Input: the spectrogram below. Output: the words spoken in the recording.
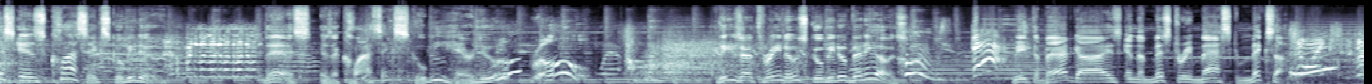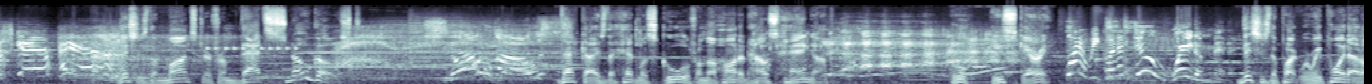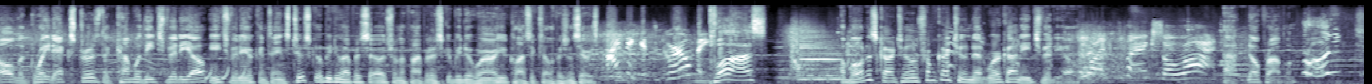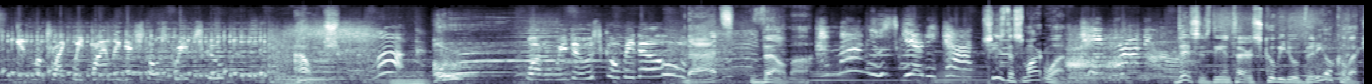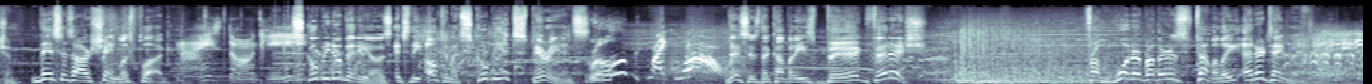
This is classic Scooby-Doo. This is a classic Scooby hairdo. Roll. These are three new Scooby-Doo videos. Who's that? Meet the bad guys in the mystery mask mix-up. Zoinks! The scare pair! This is the monster from That Snow Ghost. Snow Ghost! That guy's the headless ghoul from the haunted house hang-up. Ooh, he's scary. What are we gonna do? Wait a minute. This is the part where we point out all the great extras that come with each video. Each video contains two Scooby-Doo episodes from the popular Scooby-Doo Where Are You classic television series. I think it's groovy. Plus, a bonus cartoon from Cartoon Network on each video. Like, thanks a lot. Ah, no problem. It looks like we finally ditched those creeps, Scoob. Ouch. Look. What do we do, Scooby-Doo? That's Velma. Come on, you scaredy cat. She's the smart one. Keep running. This is the entire Scooby-Doo video collection. This is our shameless plug. Nice, donkey. Scooby-Doo videos, it's the ultimate Scooby experience. Rogue? Like, wow. This is the company's big finish. From Warner Brothers Family Entertainment.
